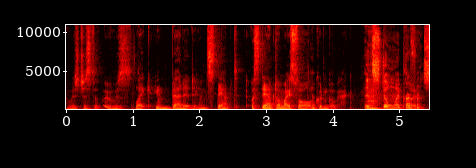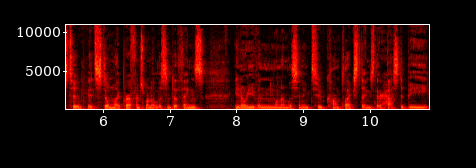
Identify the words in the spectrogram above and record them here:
It was just it was like embedded and stamped stamped on my soul. I couldn't go back. It's still my preference too. It's still my preference when I listen to things, you know, even when I'm listening to complex things, there has to be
